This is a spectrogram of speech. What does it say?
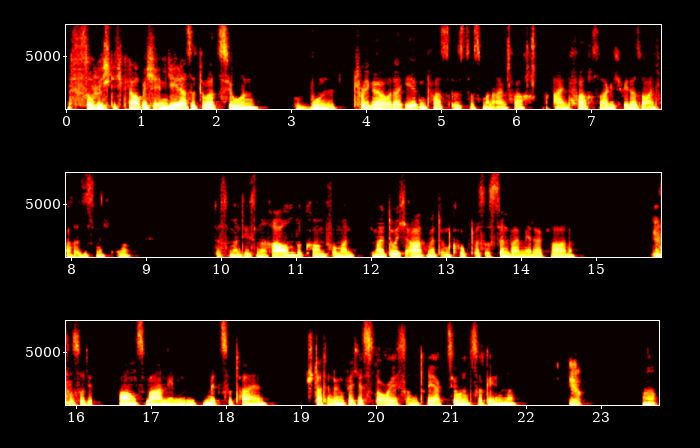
Es ist so Würde ich- wichtig, glaube ich, in jeder Situation, wo ein Trigger oder irgendwas ist, dass man einfach, einfach, sage ich wieder, so einfach ist es nicht, aber dass man diesen Raum bekommt, wo man mal durchatmet und guckt, was ist denn bei mir da gerade. Ja. Also so die Chance wahrnehmen, mitzuteilen, statt in irgendwelche Stories und Reaktionen zu gehen. Ne? Ja. Ja.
